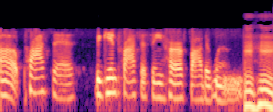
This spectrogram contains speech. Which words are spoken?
uh, process begin processing her father wounds. Mm-hmm.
